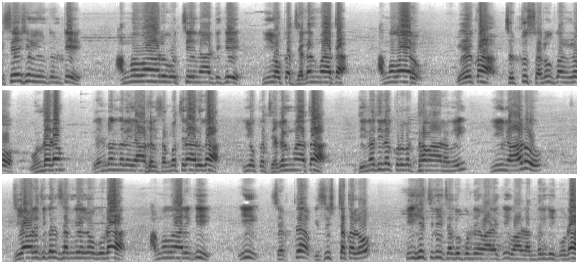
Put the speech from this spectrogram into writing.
విశేషం ఏమిటంటే అమ్మవారు వచ్చే నాటికి ఈ యొక్క జగన్మాత అమ్మవారు ఏక చెట్టు స్వరూపంలో ఉండడం రెండు వందల యాభై సంవత్సరాలుగా ఈ యొక్క జగన్మాత దినదిన కృవర్ధమానమై ఈనాడు జియాలజికల్ సర్వేలో కూడా అమ్మవారికి ఈ చెట్ల విశిష్టతలో పిహెచ్డి చదువుకునే వాళ్ళకి వాళ్ళందరికీ కూడా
